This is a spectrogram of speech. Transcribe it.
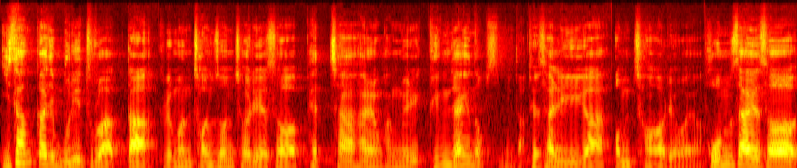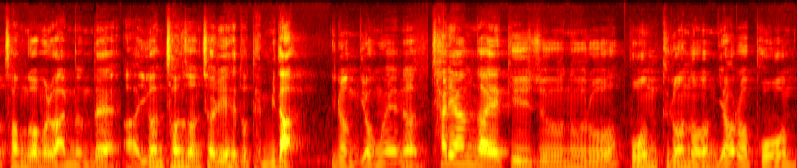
이상까지 물이 들어왔다. 그러면 전손 처리해서 폐차할 확률이 굉장히 높습니다. 되살리기가 엄청 어려워요. 보험사에서 점검을 왔는데 아, 이건 전손 처리해도 됩니다. 이런 경우에는 차량 가액 기준으로 보험 들어놓은 여러 보험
